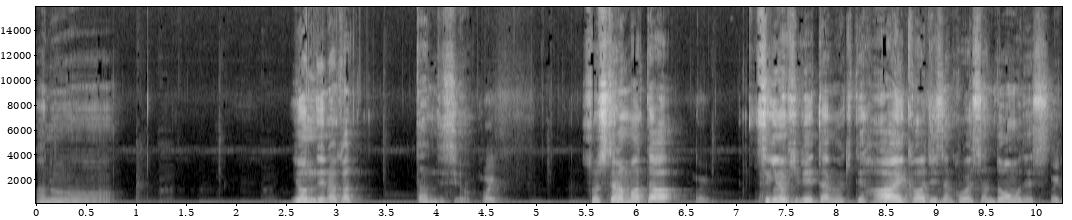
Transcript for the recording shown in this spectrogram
あのー読んでなかったんですよはい。そしたらまたはい。次の日レターが来て「はい川尻さん小林さんどうもです」はい。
